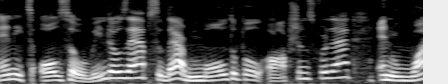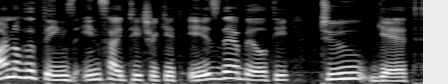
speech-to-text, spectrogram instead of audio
and it's also a Windows app, so there are multiple options for that. And one of the things inside TeacherKit is the ability to get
